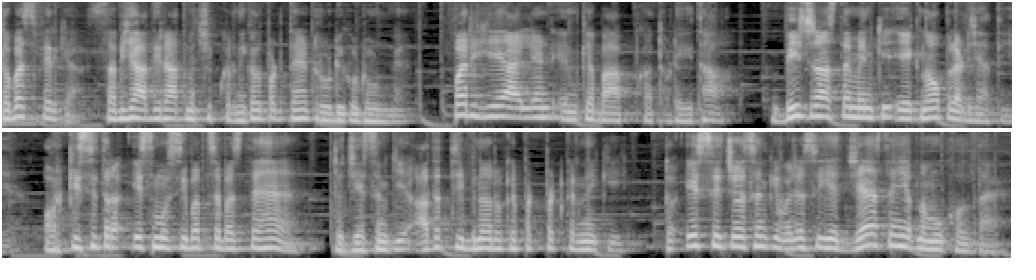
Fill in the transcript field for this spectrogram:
तो बस फिर क्या, सभी आधी रात में छिपकर निकल पड़ते हैं ट्रूडी को ढूँढने। पर यह आइलैंड इनके बाप का थोड़ा ही था। बीच रास्ते में इनकी एक नाव पलट जाती है और किसी तरह इस मुसीबत से बचते हैं। तो जेसन की आदत थी बिना रुके पटपट करने की तो इस सिचुएशन की वजह से ये जैसे ही अपना मुँह खोलता है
